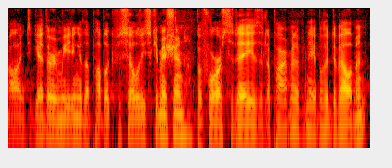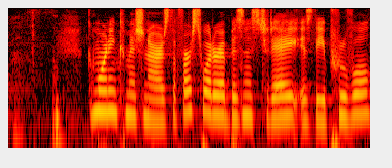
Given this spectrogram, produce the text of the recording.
Calling together a meeting of the Public Facilities Commission. Before us today is the Department of Neighborhood Development. Good morning, Commissioners. The first order of business today is the approval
